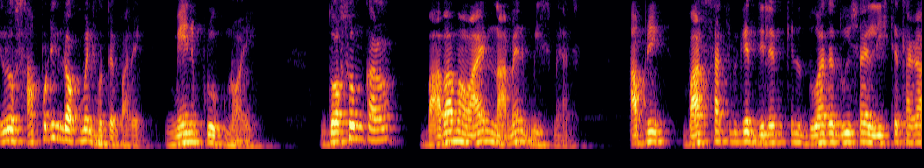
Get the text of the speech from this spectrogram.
এগুলো সাপোর্টিং ডকুমেন্ট হতে পারে মেন প্রুফ নয়। দশম কারণ বাবা মা মায়ের নামের মিসম্যাচ আপনি বার্থ সার্টিফিকেট দিলেন, কিন্তু দু দুই সালের লিস্টে থাকা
